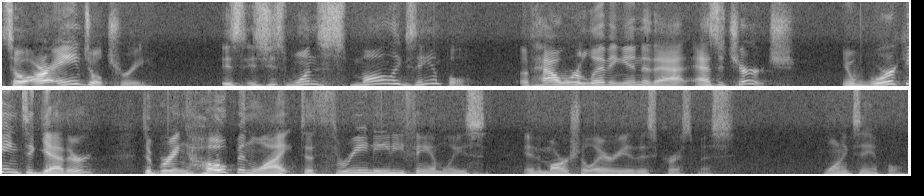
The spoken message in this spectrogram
So our angel tree is, is just one small example of how we're living into that as a church. You know, working together to bring hope and light to three needy families in the Marshall area this Christmas. One example.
